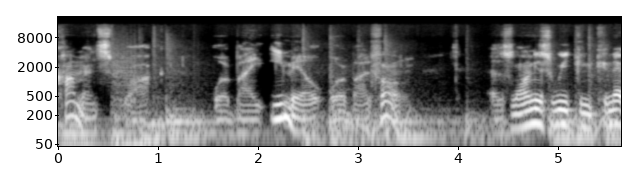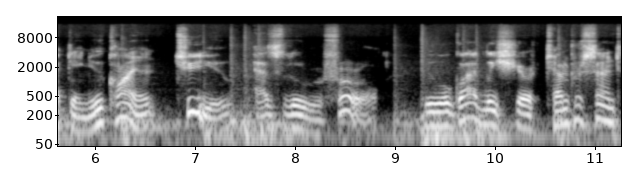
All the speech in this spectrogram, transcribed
comments block or by email or by phone. As long as we can connect a new client to you as the referral, we will gladly share 10%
